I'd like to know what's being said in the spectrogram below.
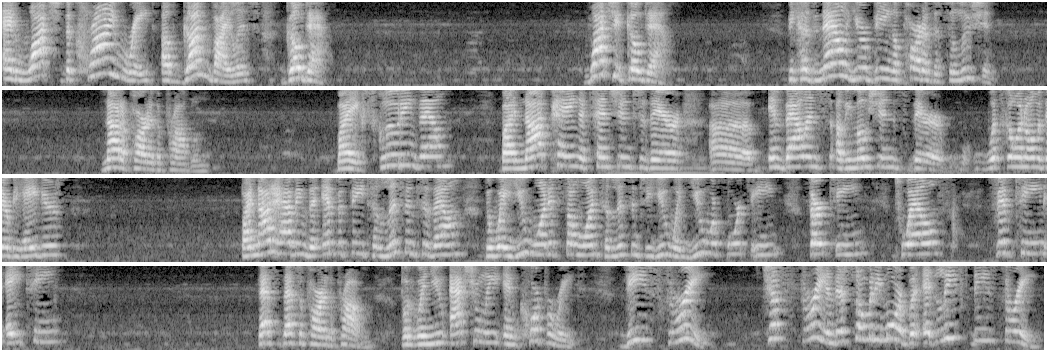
And watch the crime rate of gun violence go down. Watch it go down. Because now you're being a part of the solution, not a part of the problem. By excluding them, by not paying attention to their uh, imbalance of emotions, their what's going on with their behaviors, by not having the empathy to listen to them the way you wanted someone to listen to you when you were 14, 13, 12, 15, 18. That's that's a part of the problem. But when you actually incorporate these three, just three, and there's so many more, but at least these three,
